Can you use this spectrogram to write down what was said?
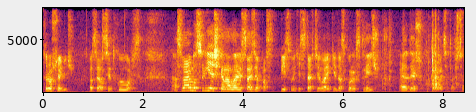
Хорошая вещь. Поставил себе такой офис. А с вами был Сергеевич, канал Арисазия. Подписывайтесь, ставьте лайки. До скорых встреч. А я дальше паковать это все.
